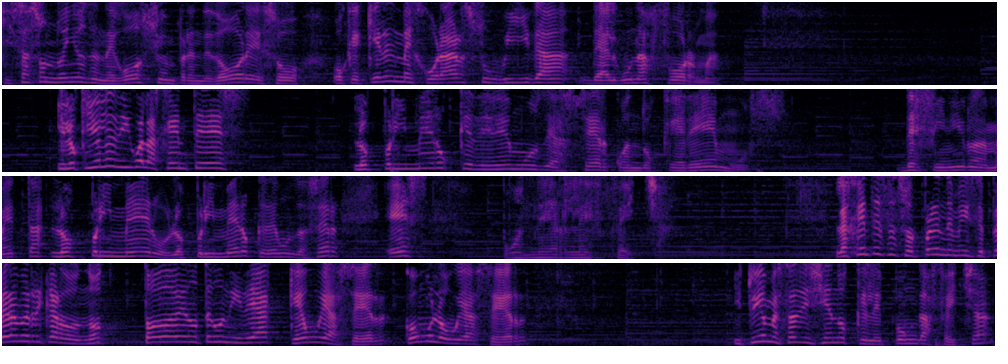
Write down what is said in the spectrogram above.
quizás son dueños de negocio, emprendedores o, o que quieren mejorar su vida de alguna forma. Y lo que yo le digo a la gente es, lo primero que debemos de hacer cuando queremos definir una meta, lo primero, lo primero que debemos de hacer es ponerle fecha. La gente se sorprende, me dice, espérame Ricardo, no, todavía no tengo ni idea qué voy a hacer, cómo lo voy a hacer. Y tú ya me estás diciendo que le ponga fecha.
